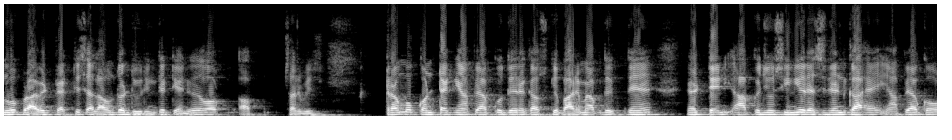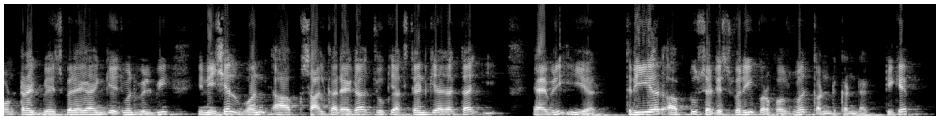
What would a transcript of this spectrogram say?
No private practice allowance during the ten of service term of contact यहाँ पे आपको दे रखा है, उसके बारे में आप देखते हैं। टेन आपका जो सीनियर रेसिडेंट का है, यहाँ पे आपका कॉन्ट्रैक्ट बेस पे रहेगा engagement will be initial one आप साल का रहेगा, जो कि एक्सटेंड किया जाता है every year three year up to satisfactory performance conduct ठीक है?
